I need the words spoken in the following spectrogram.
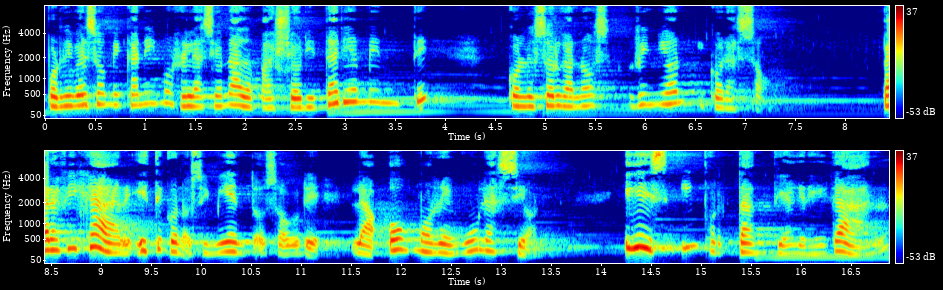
por diversos mecanismos relacionados mayoritariamente con los órganos riñón y corazón. Para fijar este conocimiento sobre la homorregulación, es importante agregar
